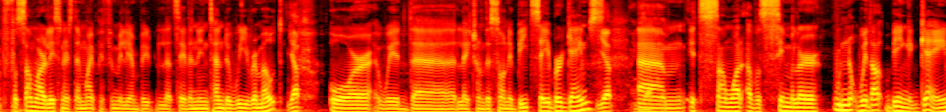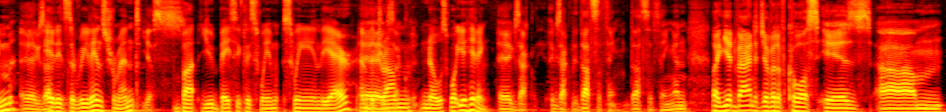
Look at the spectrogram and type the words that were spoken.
for some of our listeners, they might be familiar with, let's say, the Nintendo Wii remote. Yep. Or with the later on the Sony Beat Saber games. Yep, exactly. Um, it's somewhat of a similar, without being a game. Exactly. It is a real instrument. Yes. But you basically swing swinging in the air, and the drum exactly. knows what you're hitting. Exactly, exactly. That's the thing. That's the thing. And like the advantage of it, of course, is um,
